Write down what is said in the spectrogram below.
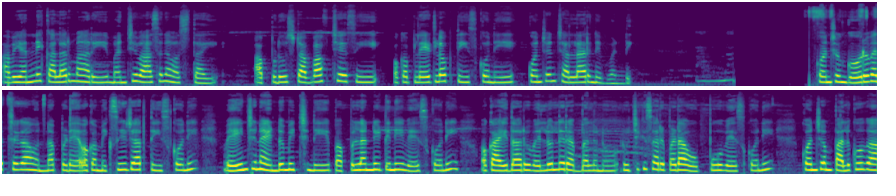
అవి అన్నీ కలర్ మారి మంచి వాసన వస్తాయి. అప్పుడు స్టవ్ ఆఫ్ చేసి ఒక ప్లేట్లోకి తీసుకొని కొంచెం చల్లారనివ్వండి. కొంచెం గోరువెచ్చగా ఉన్నప్పుడే ఒక మిక్సీ జార్ తీసుకొని వేయించిన ఎండుమిర్చిని పప్పులన్నిటినీ వేసుకొని ఒక ఐదారు వెల్లుల్లి రెబ్బలను రుచికి సరిపడా ఉప్పు వేసుకొని కొంచెం పలుకుగా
